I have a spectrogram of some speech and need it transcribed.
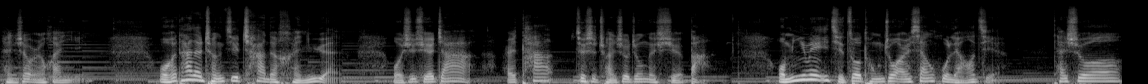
很受人欢迎。我和他的成绩差得很远，我是学渣，而他就是传说中的学霸。我们因为一起做同桌而相互了解。他说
